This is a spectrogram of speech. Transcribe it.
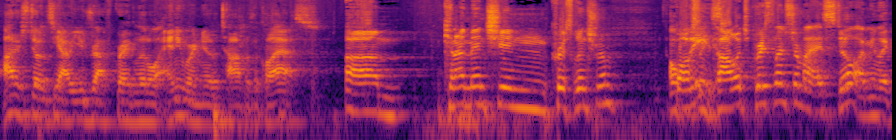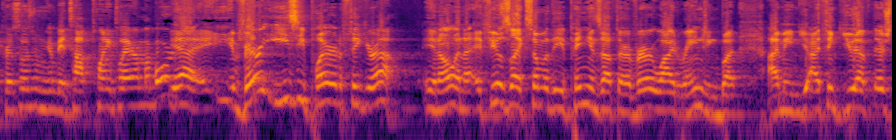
I just don't see how you draft Greg Little anywhere near the top of the class. Can I mention Chris Lindstrom? Oh, Boston Oh, please. College. Chris Lindstrom is still. I mean, like Chris Lindstrom's going to be a top twenty player on my board. Yeah, a very easy player to figure out. You know, and it feels like some of the opinions out there are very wide ranging. But I mean, I think you have. There's.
